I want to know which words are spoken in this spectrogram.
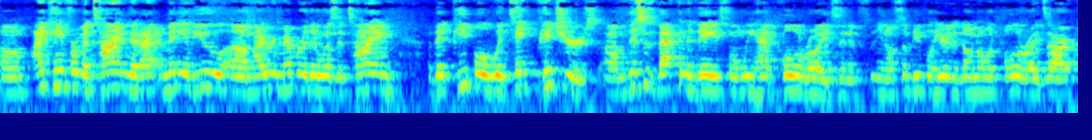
Um, I came from a time that I, many of you, um, I remember there was a time that people would take pictures. Um, this is back in the days when we had Polaroids, and if you know some people here that don't know what Polaroids are,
